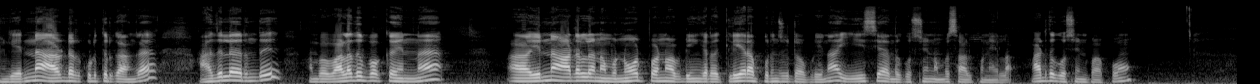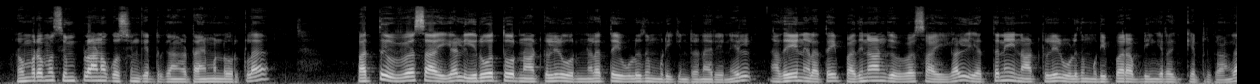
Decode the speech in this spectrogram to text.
இங்கே என்ன ஆர்டர் கொடுத்துருக்காங்க? அதிலிருந்து நம்ம வலது பக்கம் என்ன என்ன ஆர்டரில் நம்ம நோட் பண்ணோம் அப்படிங்கிறத கிளியராக புரிஞ்சுக்கிட்டோம் அப்படின்னா ஈஸியாக அந்த கொஸ்டின் நம்ம சால்வ் பண்ணிடலாம். அடுத்த கொஸ்டின் பார்ப்போம். ரொம்ப ரொம்ப சிம்பிளான கொஸ்டின் கேட்டிருக்காங்க டைம் அண்ட் ஒர்க்கில் பத்து விவசாயிகள் இருபத்தோரு நாட்களில் ஒரு நிலத்தை உழுது முடிக்கின்றனர் எனில் அதே நிலத்தை பதினான்கு விவசாயிகள் எத்தனை நாட்களில் உழுது முடிப்பார் அப்படிங்கிறது கேட்டிருக்காங்க.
